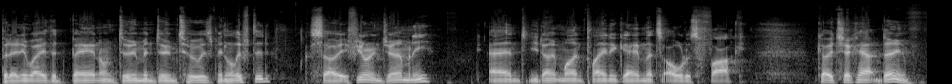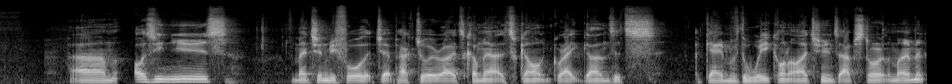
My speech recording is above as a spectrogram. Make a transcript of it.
But anyway, the ban on Doom and Doom 2 has been lifted. So if you're in Germany and you don't mind playing a game that's old as fuck, go check out Doom. Um, Aussie news mentioned before that Jetpack Joyride's come out. It's going great guns. It's a game of the week on iTunes App Store at the moment.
